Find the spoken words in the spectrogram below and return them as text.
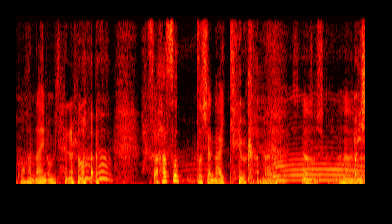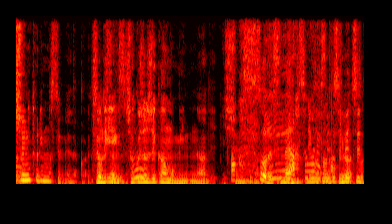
ご飯ないの？みたいなのは、うん そう発想としてはないっていうか、ないですねうん確かに、うん。まあ、一緒に取りますよねだから。基本的に食事の時間はもうみんなで一緒にそうですね。別々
